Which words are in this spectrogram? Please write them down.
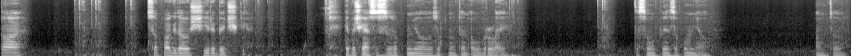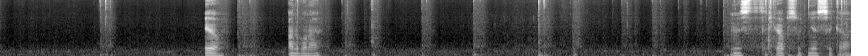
Ale... Co pak další rybičky? Je počkej, já jsem se zapomněl zapnout ten overlay. To jsem úplně zapomněl. Mám to? Jo. A nebo ne? Mně se teďka absolutně seká.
